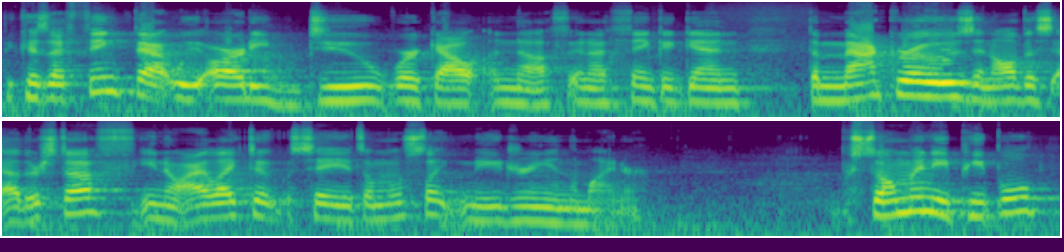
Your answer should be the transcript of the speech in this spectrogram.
because I think that we already do work out enough. And I think again, the macros and all this other stuff, you know, I like to say it's almost like majoring in the minor. So many people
